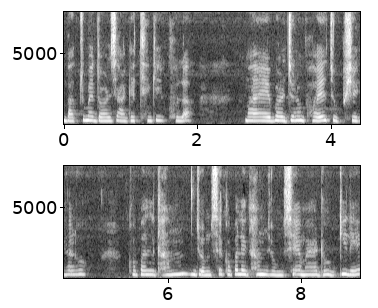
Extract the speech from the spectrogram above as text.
বাথরুমের দরজা আগের থেকেই খোলা। মায়া এবার যেন ভয়ে চুপসে গেল। কপাল ঘাম জমছে, কপালে ঘাম জমছে। মায়া ঢোক গিলে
